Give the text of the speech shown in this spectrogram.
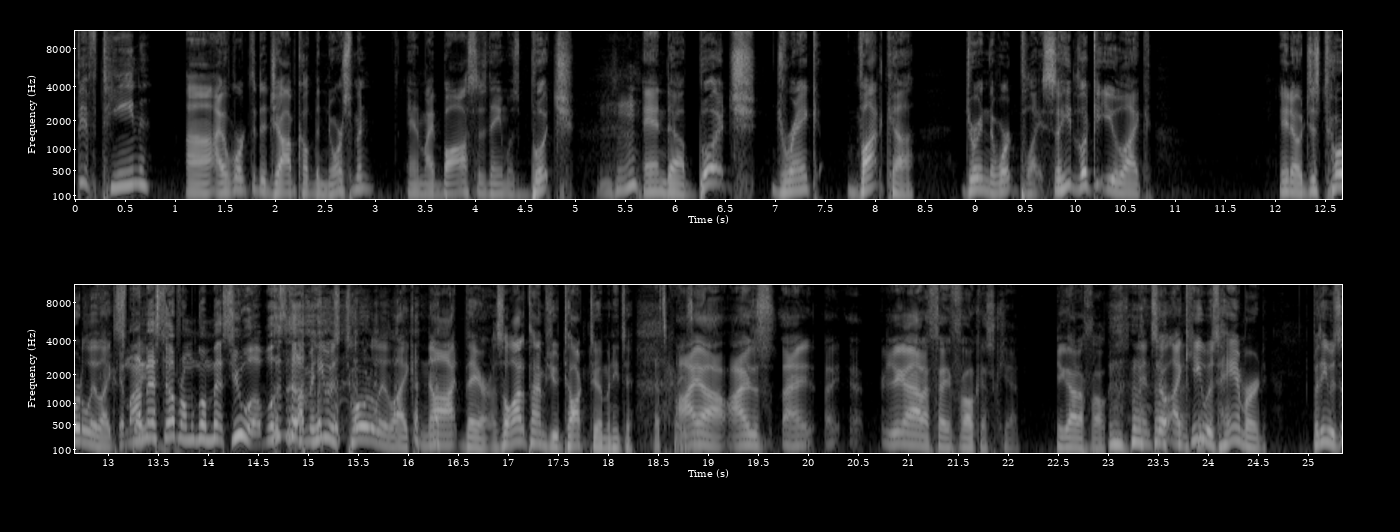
15. Uh, I worked at a job called the Norseman, and my boss, his name was Butch, and uh, Butch drank vodka during the workplace. So he'd look at you like, you know, just totally like. Am I spa- messed up or I'm gonna mess you up? What's up? I mean, he was totally like not there. So a lot of times you would talk to him, and he'd say, That's crazy. I, uh, I just, I, I, you gotta stay focused, kid. You gotta focus." and so, like, he was hammered, but he was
